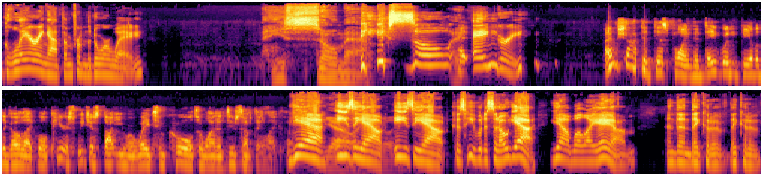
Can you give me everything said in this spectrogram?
glaring at them from the doorway And he's so mad. he's so I- angry I'm shocked at this point that they wouldn't be able to go like, "Well, Pierce, we just thought you were way too cool to want to do something like that." yeah, Yeah, easy like, out really. easy out because he would have said oh yeah yeah well i am and then they could have they could have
